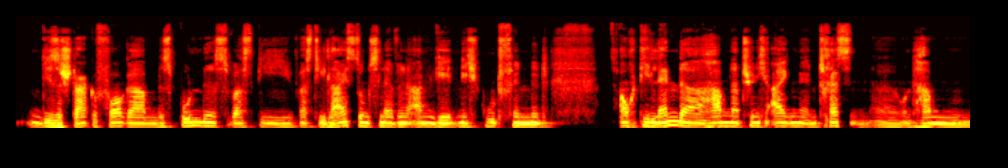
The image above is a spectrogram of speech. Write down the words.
diese starke Vorgaben des Bundes, was die, was die Leistungslevel angeht, nicht gut findet auch die Länder haben natürlich eigene Interessen äh, und haben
